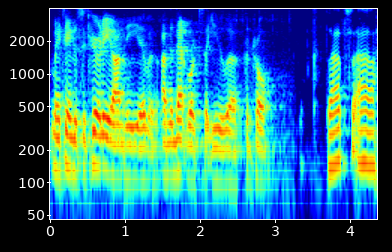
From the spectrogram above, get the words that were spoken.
maintain the security on the uh, on the networks that you uh, control? That's an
